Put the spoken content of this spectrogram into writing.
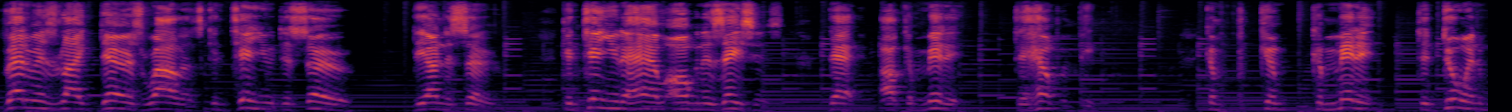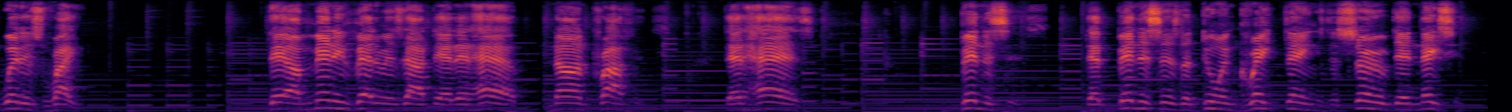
Veterans like Darius Rollins continue to serve the underserved continue to have organizations that are committed to helping people, com- com- committed to doing what is right. There are many veterans out there that have nonprofits, that has businesses, that businesses are doing great things to serve their nation.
